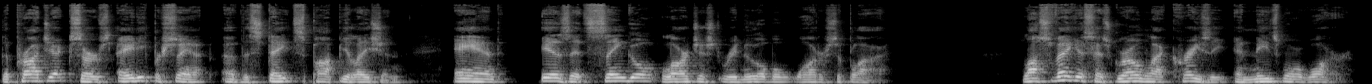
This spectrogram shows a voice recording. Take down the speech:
The project serves 80% of the state's population and is its single largest renewable water supply. Las Vegas has grown like crazy and needs more water.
